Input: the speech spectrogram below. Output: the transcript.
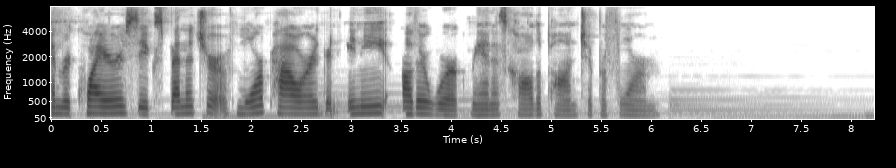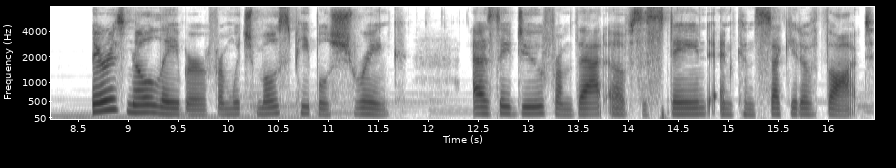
and requires the expenditure of more power than any other work man is called upon to perform. There is no labor from which most people shrink as they do from that of sustained and consecutive thought.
